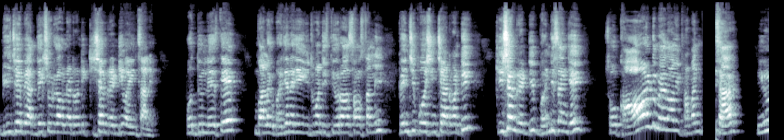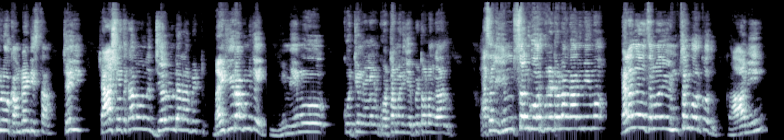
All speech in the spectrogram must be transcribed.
బీజేపీ అధ్యక్షుడిగా ఉన్నటువంటి కిషన్ రెడ్డి వహించాలి. పొద్దున్న లేస్తే వాళ్ళకి భజన చేయి ఇటువంటి తీవ్రవాద సంస్థల్ని పెంచి పోషించేటువంటి కిషన్ రెడ్డి బండి సంజయ్. సో కాల్డ్ మేధావి ప్రపంచ సార్ నేను కూడా కంప్లైంట్ ఇస్తా. చెయ్యి. శాశ్వత కాలం వల్ల జైలు ఉండేలా పెట్టు. బయటికి రాకుండా చెయ్యి. మేము కొట్టిన వాళ్ళని కొట్టమని చెప్పేటోళ్ళం కాదు. అసలు హింసను కోరుకునేటోళ్ళం కాదు మేము. తెలంగాణ సమాజం హింసను కోరుకోదు. కానీ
